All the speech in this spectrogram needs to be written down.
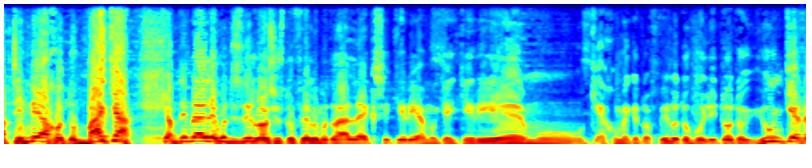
Απ' τη μία έχω μπάκια Και απ' την άλλη έχω τις δηλώσεις του φίλου μου του Αλέξη Κυρία μου και κυριέ μου. Και έχουμε και το φίλο τον κολλητό το Γιούνκερ.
